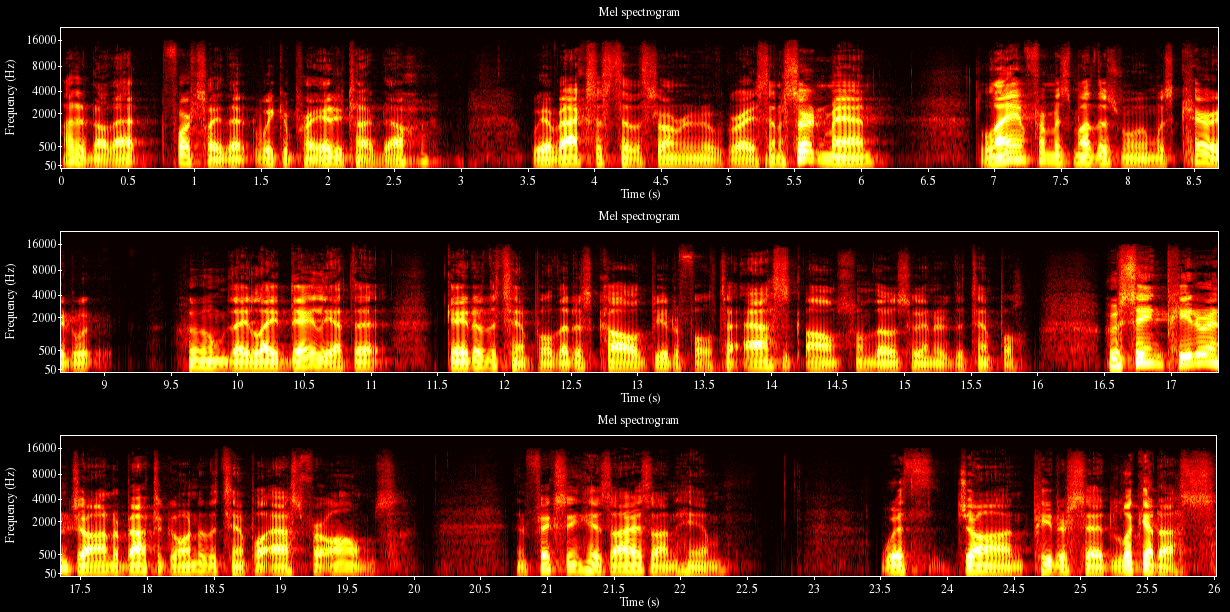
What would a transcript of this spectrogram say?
I didn't know that. Fortunately, that we can pray anytime now. We have access to the throne room of grace. And a certain man, lame from his mother's womb, was carried, whom they laid daily at the gate of the temple that is called Beautiful, to ask alms from those who entered the temple. Who, seeing Peter and John about to go into the temple, asked for alms. And fixing his eyes on him with John, Peter said, Look at us.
